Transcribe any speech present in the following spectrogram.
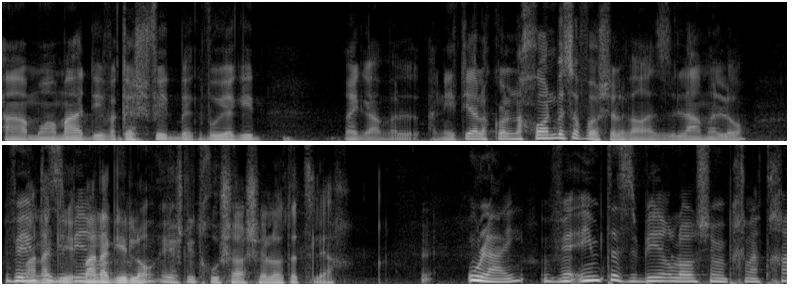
המועמד יבקש פידבק והוא יגיד, רגע, אבל עניתי על הכל נכון בסופו של דבר, אז למה לא? מה. נגיד, מה נגיד לו? יש לי תחושה שלא תצליח. אולי, ואם תסביר לו שמבחינתך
